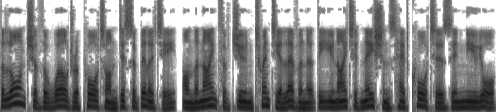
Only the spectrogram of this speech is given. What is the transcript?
The launch of the World Report on Disability, on 9 June 2011 at the United Nations headquarters in New York,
